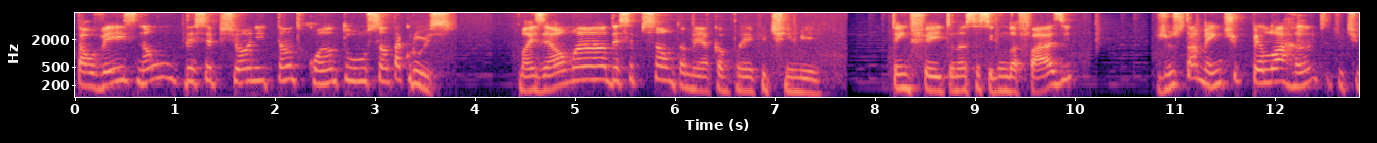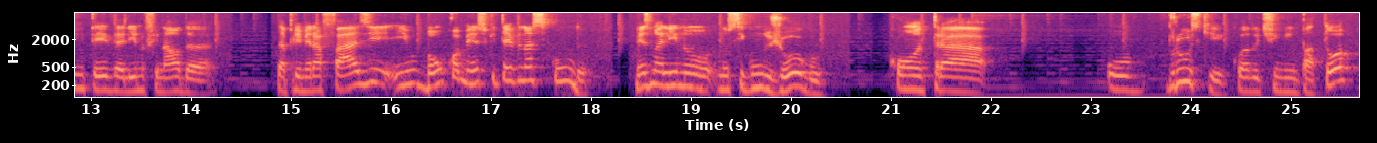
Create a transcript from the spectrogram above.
talvez não decepcione tanto quanto o Santa Cruz. Mas é uma decepção também a campanha que o time tem feito nessa segunda fase, justamente pelo arranque que o time teve ali no final da, da primeira fase e o bom começo que teve na segunda. Mesmo ali no, no segundo jogo, contra o Brusque, quando o time empatou,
